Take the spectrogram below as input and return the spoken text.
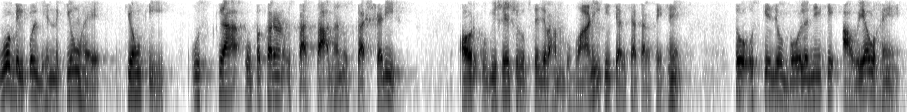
वो बिल्कुल भिन्न क्यों है? क्योंकि उसका उपकरण, उसका साधन, उसका शरीर और विशेष रूप से जब हम वाणी की चर्चा करते हैं तो उसके जो बोलने के अवयव हैं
